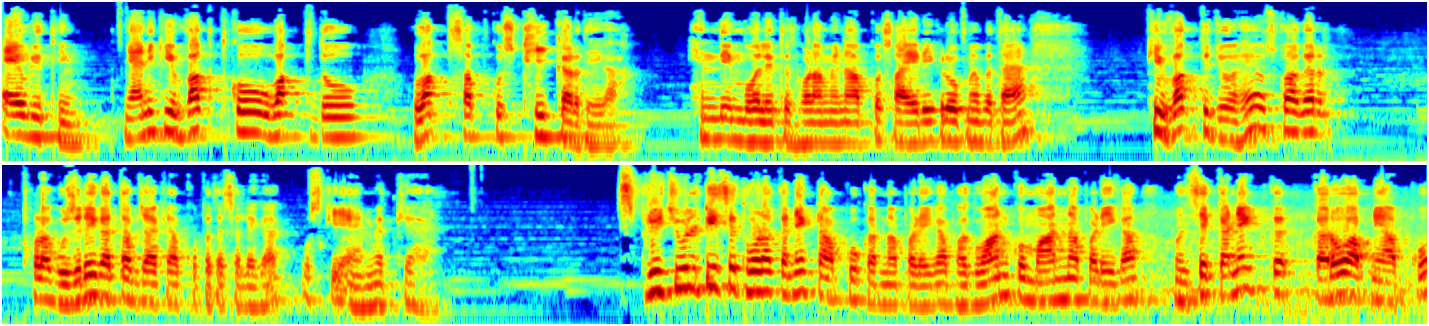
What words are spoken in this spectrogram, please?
एवरीथिंग यानी कि वक्त को वक्त दो, वक्त सब कुछ ठीक कर देगा। हिंदी में बोले तो थोड़ा मैंने आपको शायरी के रूप में बताया कि वक्त जो है, उसको अगर थोड़ा गुजरेगा तब जाके आपको पता चलेगा उसकी अहमियत क्या है। स्पिरिचुअलिटी से थोड़ा कनेक्ट आपको करना पड़ेगा भगवान को मानना पड़ेगा उनसे कनेक्ट कर, अपने आप को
